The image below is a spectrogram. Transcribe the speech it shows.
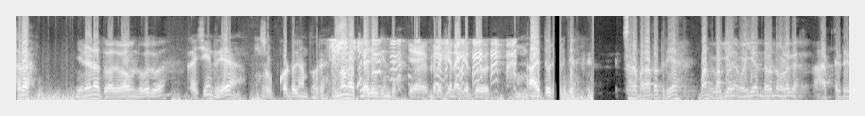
ಸರ ಏನೇನಾತು ಅದು ಒಂದು ಓದು. ಕಸೀನ್ರಿ ಸ್ವಲ್ಪ ಕೊಟ್ಟಾಗ ಅಂತವ್ರಿ. ಇನ್ನೊಂದು ಹತ್ತು ಕೆಜಿ ಹಿಂದೆ ಕಲಕೇನ್ ಆಗೈತೆ ಆಯ್ತು ರೀ ಸರ ಬರತ್ತತ್ರಿ ಬಂದ್ ಬಂದ್. ಒಯ್ಯನ್ ದೌಡ್ ಒಳಗ. ಆತ್ ತಡ್ರಿ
